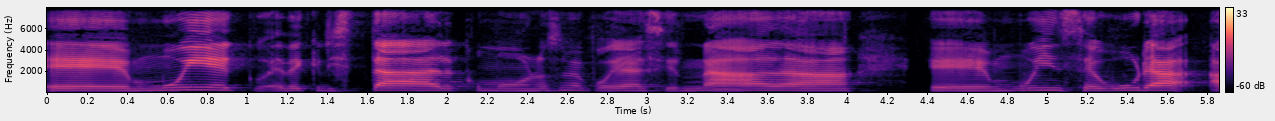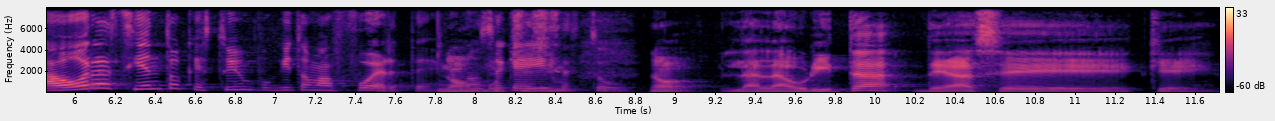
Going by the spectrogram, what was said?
eh, muy de cristal, como no se me podía decir nada, eh, muy insegura. Ahora siento que estoy un poquito más fuerte. No, sé qué dices tú. No, la Laurita de hace, ¿qué?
